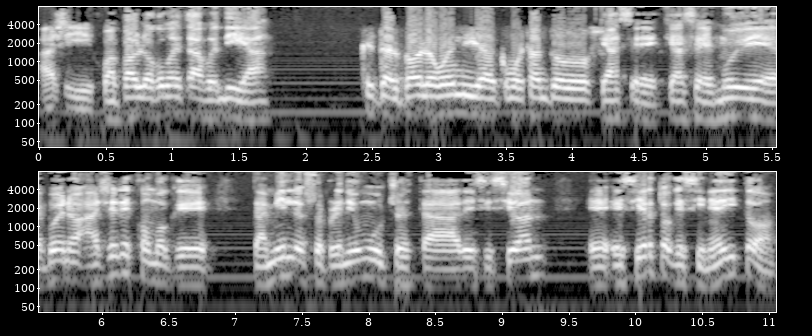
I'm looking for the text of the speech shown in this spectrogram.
allí. Juan Pablo, ¿cómo estás? Buen día. ¿Qué tal, Pablo? Buen día, ¿cómo están todos? ¿Qué haces? ¿Qué haces? Muy bien. Bueno, ayer es como que también le sorprendió mucho esta decisión. Eh, ¿Es cierto que es inédito?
